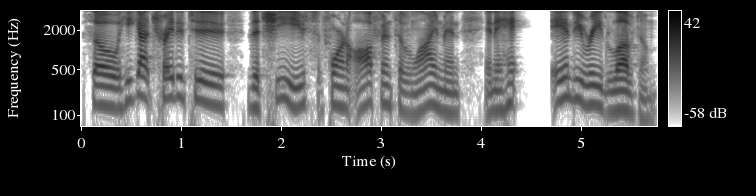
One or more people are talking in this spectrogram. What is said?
so he got traded to the Chiefs for an offensive lineman, and Andy Reid loved him.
